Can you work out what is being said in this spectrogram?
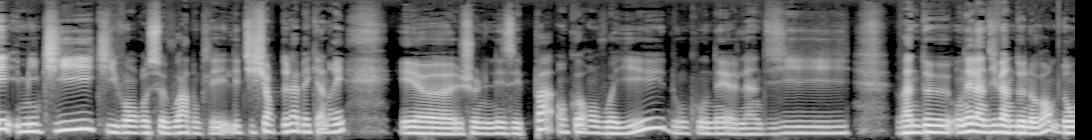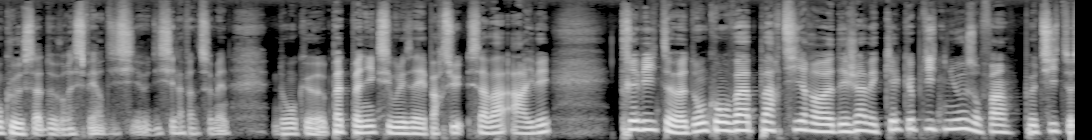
et Mickey qui vont recevoir donc les, les t-shirts de la bécannerie et euh, je ne les ai pas encore envoyés. Donc on est lundi 22, on est lundi 22 novembre, donc euh, ça devrait se faire d'ici euh, d'ici la fin de semaine. Donc pas de panique si vous les avez pas reçus, ça va arriver très vite. Donc on va partir déjà avec quelques petites news, enfin petites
